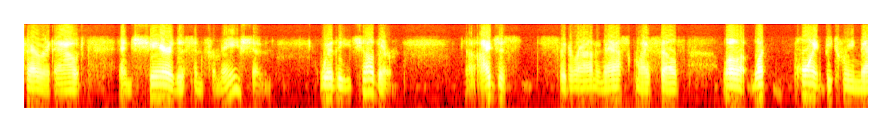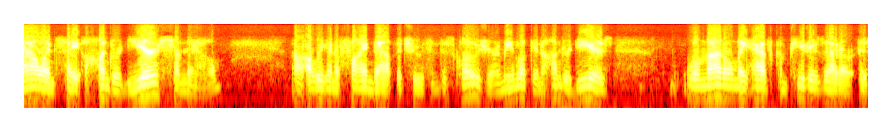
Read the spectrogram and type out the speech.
ferret out and share this information with each other. I just sit around and ask myself, well, at what point between now and say 100 years from now uh, are we going to find out the truth of disclosure? I mean, look, in 100 years, we'll not only have computers that are as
